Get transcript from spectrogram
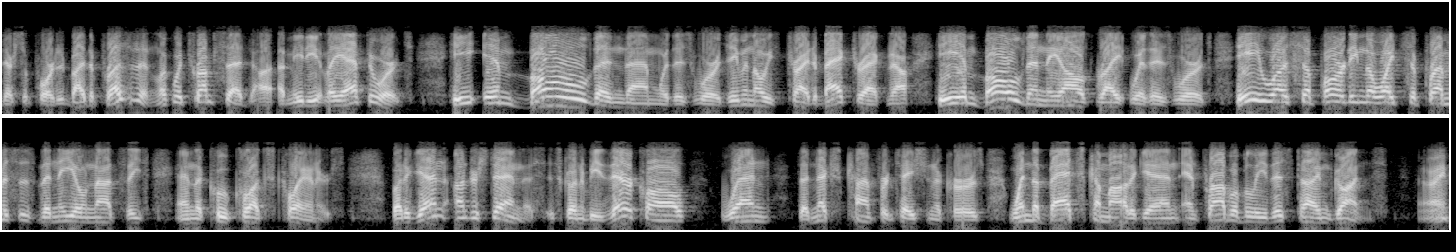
they're supported by the president. Look what Trump said uh, immediately afterwards. He emboldened them with his words, even though he's tried to backtrack now. He emboldened the alt right with his words. He was supporting the white supremacists, the neo Nazis, and the Ku Klux Klanners. But again, understand this it's going to be their call when the next confrontation occurs, when the bats come out again, and probably this time guns. All right?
